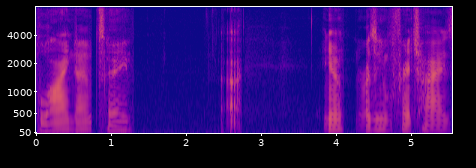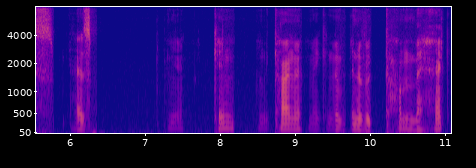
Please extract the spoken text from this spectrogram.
blind, I would say. Uh, you know, the Resident Evil franchise has, yeah, can really kind of making a bit of a comeback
